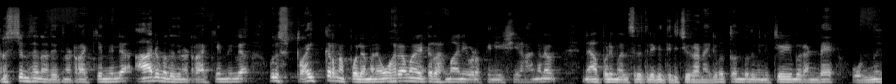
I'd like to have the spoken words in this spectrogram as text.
ക്രിസ്ത്യൻസിന് അദ്ദേഹത്തിന് ട്രാക്ക് ചെയ്യുന്നില്ല. ആരും അദ്ദേഹത്തിന് ട്രാക്ക് ചെയ്യുന്നില്ല. ഒരു സ്ട്രൈക്കറിനെ പോലെ മനോഹരമായിട്ട് റഹ്മാൻ ഇവിടെ ഫിനിഷ് ചെയ്യണം. അങ്ങനെ നാപ്പോളി മത്സരത്തിലേക്ക് തിരിച്ചു വരികയാണ്. ഇരുപത്തൊൻപത് മിനിറ്റ് കഴിയുമ്പോൾ രണ്ട് ഒന്ന്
